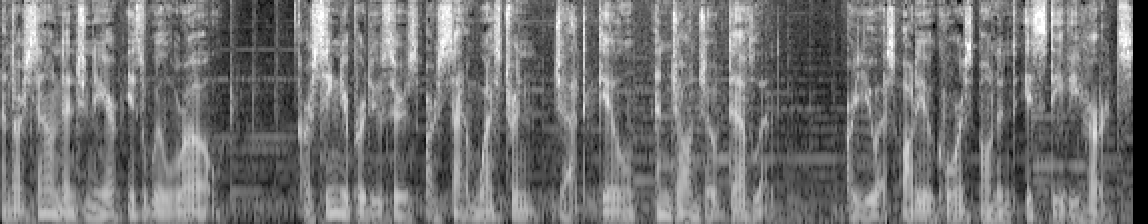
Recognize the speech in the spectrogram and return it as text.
and our sound engineer is Will Rowe. Our senior producers are Sam Westron, Jat Gill, and John Joe Devlin. Our U.S. audio correspondent is Stevie Hertz.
